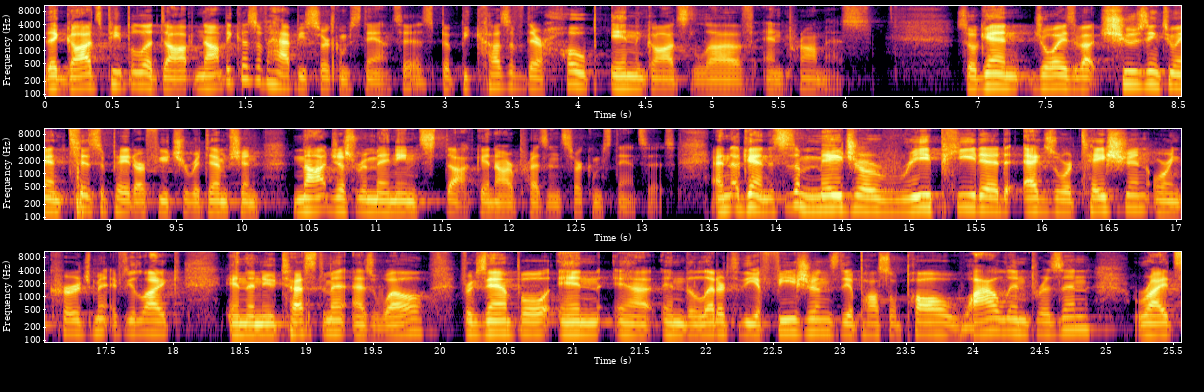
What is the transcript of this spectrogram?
that God's people adopt not because of happy circumstances, but because of their hope in God's love and promise. So, again, joy is about choosing to anticipate our future redemption, not just remaining stuck in our present circumstances. And again, this is a major repeated exhortation or encouragement, if you like, in the New Testament as well. For example, in, uh, in the letter to the Ephesians, the Apostle Paul, while in prison, writes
